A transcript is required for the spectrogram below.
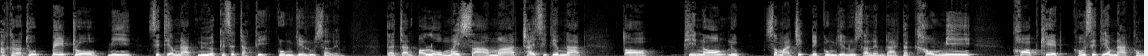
อัครทูตเปโตรมีสิทธิอำนาจเหนือคริสตจักรที่กรุงเยรูซาเล็ม แต่จันเปาโลไม่สามารถใช้สิทธิอำนาจต่อพี่น้องหรือสมาชิกในกรุงเยรูซาเล็มได้ แต่เขามีขอบเขตของสิทธิอำนาจของ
